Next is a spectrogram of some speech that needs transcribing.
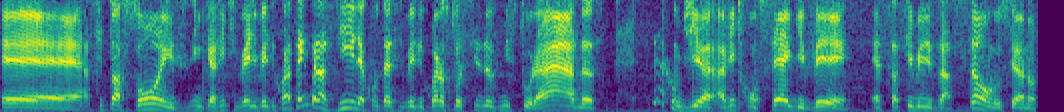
É, situações em que a gente vê de vez em quando, até em Brasília acontece de vez em quando, as torcidas misturadas. Será que um dia a gente consegue ver essa civilização, Luciano?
